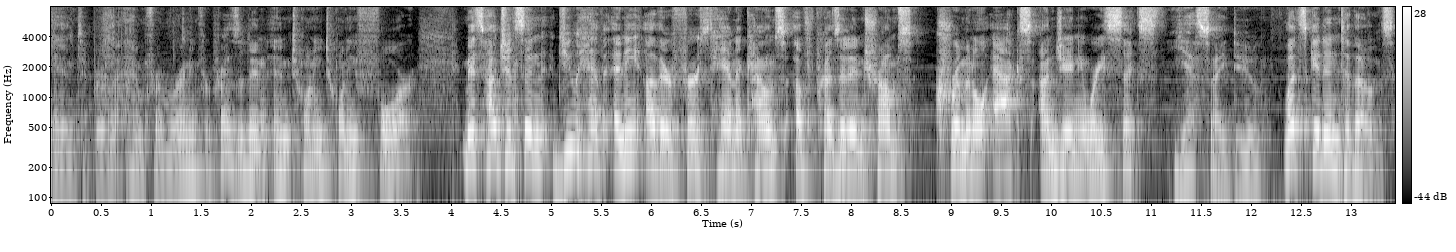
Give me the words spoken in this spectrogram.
and to prevent him from running for president in 2024. Ms. Hutchinson, do you have any other firsthand accounts of President Trump's criminal acts on January 6th? Yes, I do. Let's get into those.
